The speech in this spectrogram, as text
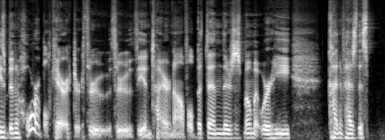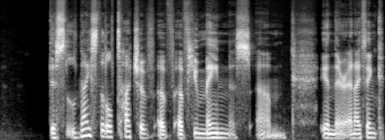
he's been a horrible character through through the entire novel. But then there's this moment where he kind of has this this nice little touch of of, of humaneness um, in there, and I think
